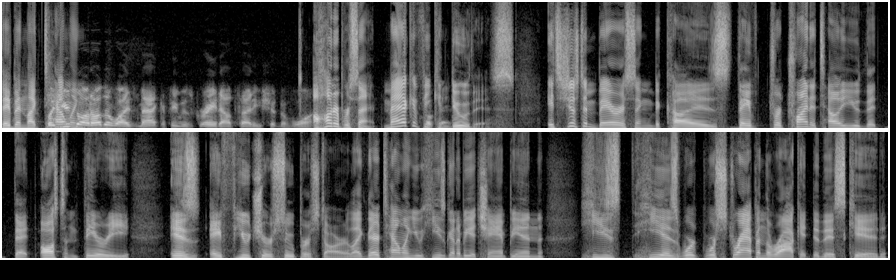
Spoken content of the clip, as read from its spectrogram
They've been like telling. But you thought otherwise. McAfee was great outside. He shouldn't have won. a hundred percent. McAfee can do this. It's just embarrassing because they've tr- trying to tell you that that Austin Theory is a future superstar. Like they're telling you he's going to be a champion. He's he is. We're we're strapping the rocket to this kid,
